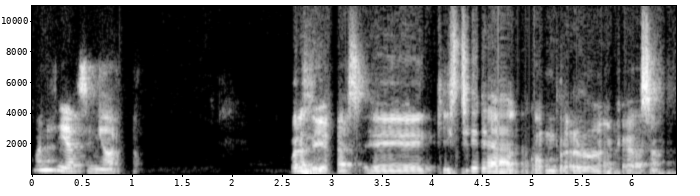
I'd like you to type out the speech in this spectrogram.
Buenos días, señor. Buenos días. Eh, quisiera comprar una casa.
